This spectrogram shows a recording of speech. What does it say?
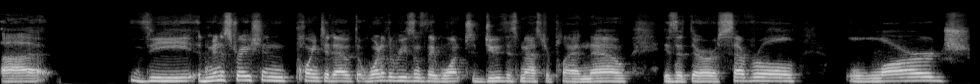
uh, the administration pointed out that one of the reasons they want to do this master plan now is that there are several large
